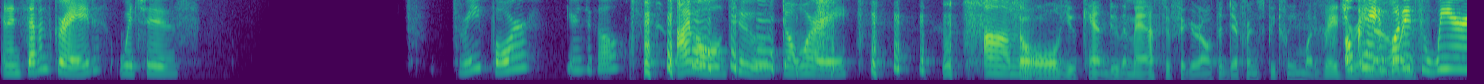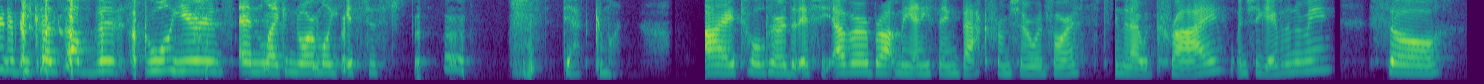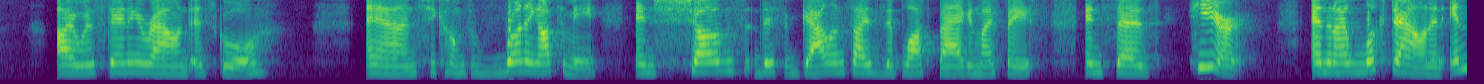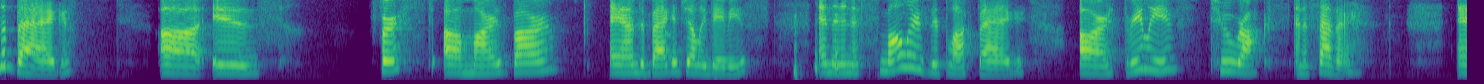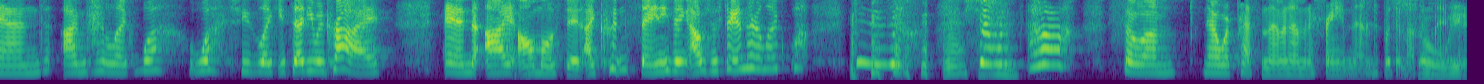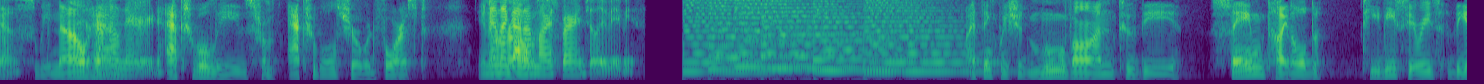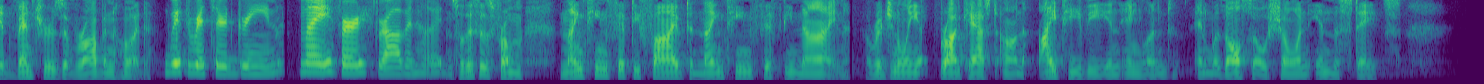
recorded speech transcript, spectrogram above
And in seventh grade, which is three, four years ago, I'm old too, don't worry. Um, so old you can't do the math to figure out the difference between what grade you're in Okay, but and- it's weird because of the school years and like normal. It's just, just Dad, come on. I told her that if she ever brought me anything back from Sherwood Forest, that I would cry when she gave them to me. So I was standing around at school and she comes running up to me and shoves this gallon sized Ziploc bag in my face and says, Here. And then I look down, and in the bag uh, is first a Mars bar and a bag of jelly babies. and then in a smaller Ziploc bag are three leaves, two rocks, and a feather. And I'm kind of like, what? What? She's like, you said you would cry. And I almost did. I couldn't say anything. I was just standing there like, what? so, um, now we're pressing them and I'm going to frame them to put them up So in my room. yes, we now have actual leaves from actual Sherwood Forest in And I got a. Mars bar and jelly babies. I think we should move on to the same titled TV series, The Adventures of Robin Hood. With Richard Greene, my first Robin Hood. And so this is from 1955 to 1959, originally broadcast on ITV in England and was also shown in the States.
